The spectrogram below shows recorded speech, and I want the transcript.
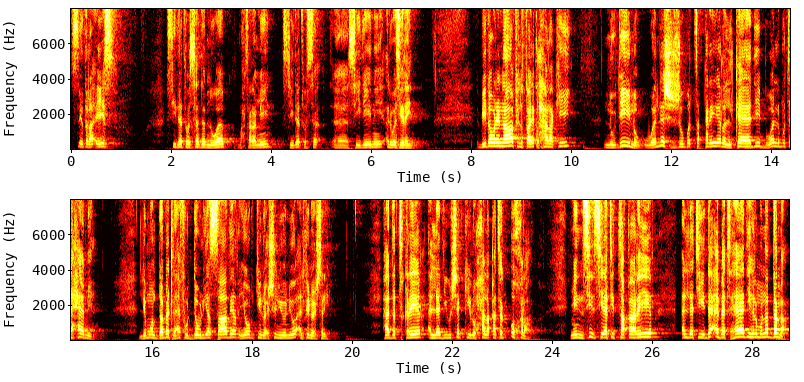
السيد الرئيس السيدات والسادة النواب محترمين السيدات والسيدين الوزيرين. بدورنا في الفريق الحركي ندين ونشجب التقرير الكاذب والمتحامل لمنظمة العفو الدولية الصادر يوم 22 يونيو 2020 هذا التقرير الذي يشكل حلقة أخرى من سلسلة التقارير التي دأبت هذه المنظمة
